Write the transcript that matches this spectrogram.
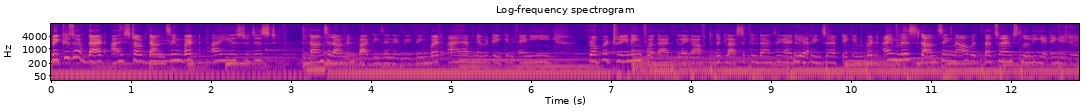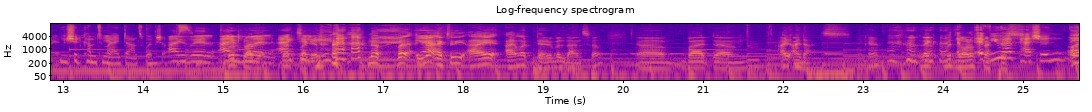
Because of that i stopped dancing but i used to just dance around in parties and everything. But i have never taken any proper training for that like after the classical dancing i don't Yeah. think so i've taken but i miss dancing now but that's why i'm slowly getting into it you should come to Yeah. my dance workshop. i will i Good plug will in, actually no, but you know, Yeah. actually, I I'm a terrible dancer, um, but um, I I dance. Okay, like with a lot of if you have passion then Ah,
